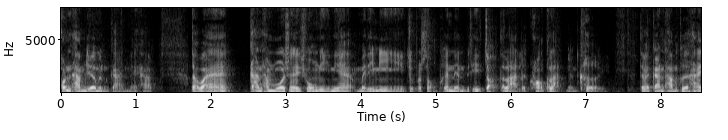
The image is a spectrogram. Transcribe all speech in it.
คนทำเยอะเหมือนกันนะครับ แต่ว่าการทำโปรโมชั่นในช่วงนี้เนี่ยไม่ได้มีจุดประสงค์เพื่อเน้นไปที่เจาะตลาดหรือครองตลาดเหมือนเคย แต่เป็นการทำเพื่อให้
